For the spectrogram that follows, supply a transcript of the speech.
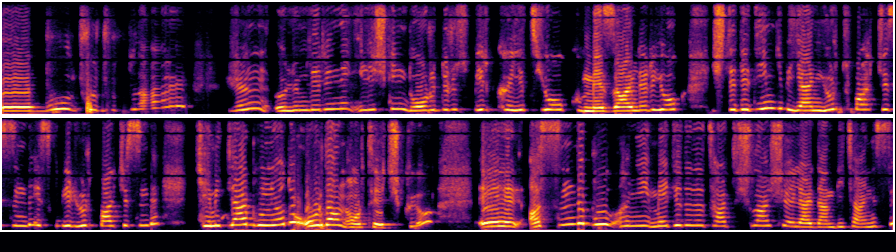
e, bu çocuklar ölümlerine ilişkin doğru dürüst bir kayıt yok, mezarları yok. İşte dediğim gibi yani yurt bahçesinde, eski bir yurt bahçesinde kemikler bulunuyordu, oradan ortaya çıkıyor. Ee, aslında bu hani medyada da tartışılan şeylerden bir tanesi.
